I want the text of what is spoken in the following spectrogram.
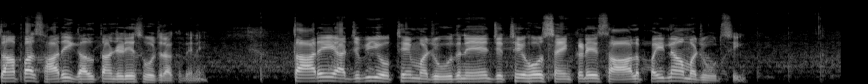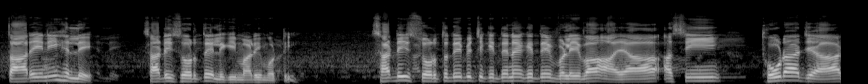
ਤਾਂ ਆਪਾਂ ਸਾਰੀ ਗਲਤਾਂ ਜਿਹੜੇ ਸੋਚ ਰੱਖਦੇ ਨੇ। ਤਾਰੇ ਅੱਜ ਵੀ ਉੱਥੇ ਮੌਜੂਦ ਨੇ, ਜਿੱਥੇ ਉਹ ਸੈਂਕੜੇ ਸਾਲ ਪਹਿਲਾਂ ਮੌਜੂਦ ਸੀ। ਤਾਰੇ ਨਹੀਂ ਹਿੱਲੇ, ਸਾਡੀ ਸੁਰਤ ਹਿੱਲ ਗਈ ਮਾੜੀ ਮੋਟੀ। ਸਾਡੀ ਸੁਰਤ ਦੇ ਵਿੱਚ ਕਿਤੇ ਨਾ ਕਿਤੇ ਵਲੇਵਾ ਆਇਆ, ਅਸੀਂ ਥੋੜਾ ਜਿਹਾ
